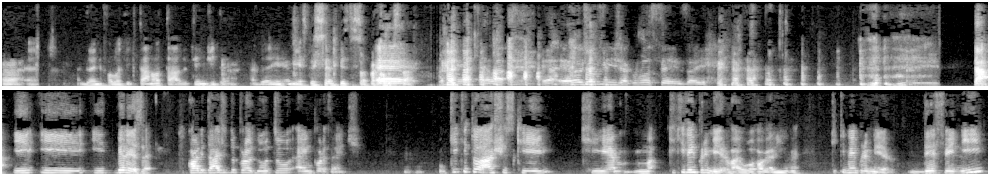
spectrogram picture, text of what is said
Ah. É, a Dani falou aqui que está anotado. Entendi, Dani. A Dani é minha especialista, só para é, constar. É, ela, é, ela eu já vi já com vocês aí. tá, e, e, e beleza. Qualidade do produto é importante. O que que tu achas que que é o que, que vem primeiro, vai, o ovo galinha, né? O que, que vem primeiro? Definir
